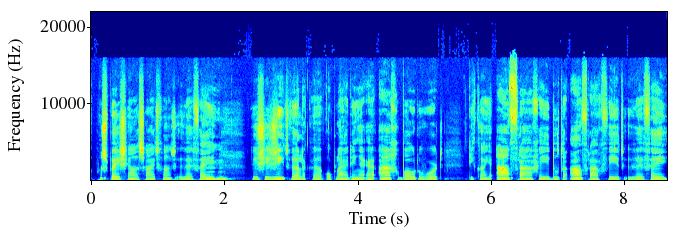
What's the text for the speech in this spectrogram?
op een speciale site van het UWV. Mm -hmm. Dus je ziet welke opleidingen er aangeboden wordt. Die kan je aanvragen. Je doet de aanvraag via het UWV.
